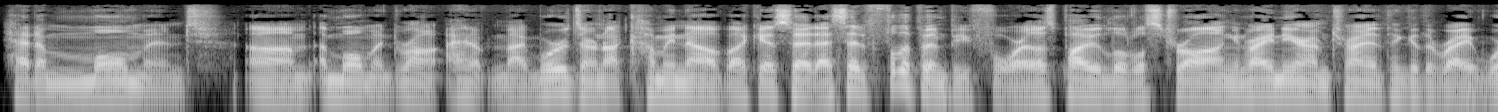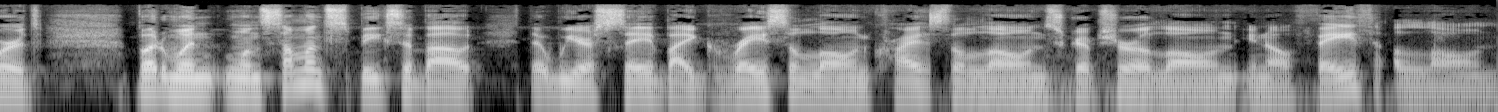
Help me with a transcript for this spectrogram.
had a moment, um, a moment wrong. my words are not coming out. Like I said, I said flippant before. That's probably a little strong. And right here, I'm trying to think of the right words. But when when someone speaks about that we are saved by grace alone, Christ alone, Scripture alone, you know, faith alone,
